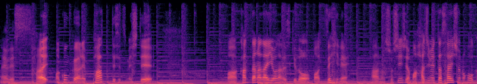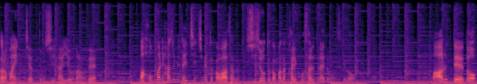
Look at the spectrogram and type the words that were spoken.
内容です。はい。まあ、今回はね、パーって説明して、まあ、簡単な内容なんですけど、まあ、ぜひね、あの初心者、ま、始めた最初の方から毎日やってほしい内容なので、まあ、ほんまに始めた1日目とかは、多分、市場とかまだ開放されてないと思うんですけど、まあ、ある程度、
